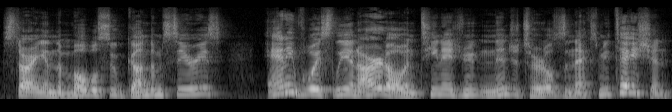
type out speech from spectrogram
starring in the Mobile Suit Gundam series, and he voiced Leonardo in Teenage Mutant Ninja Turtles The Next Mutation.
